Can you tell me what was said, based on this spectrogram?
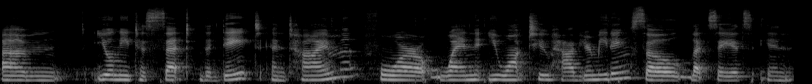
Um, you'll need to set the date and time for when you want to have your meeting. So let's say it's in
